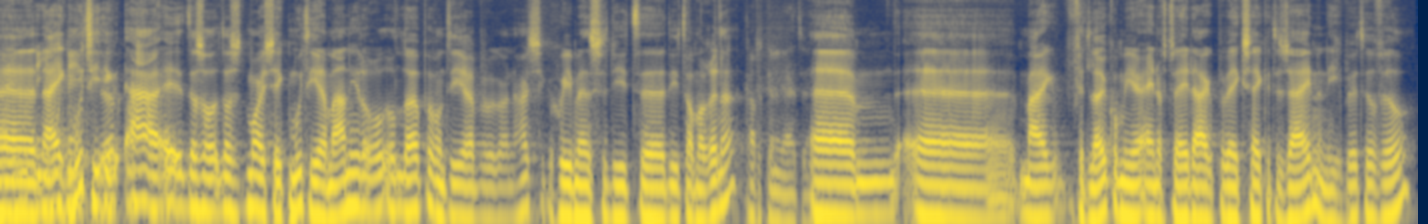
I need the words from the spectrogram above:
Uh, nee, ik moet hier. ah, dat, is dat is het mooiste. Ik moet hier helemaal niet rondlopen. Want hier hebben we gewoon hartstikke goede mensen die het, uh, die het allemaal runnen. Ik had het kunnen weten. Um, uh, maar ik vind het leuk om hier één of twee dagen per week zeker te zijn. En hier gebeurt heel veel.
